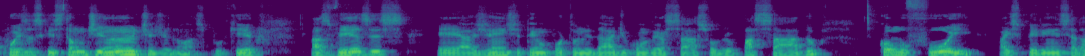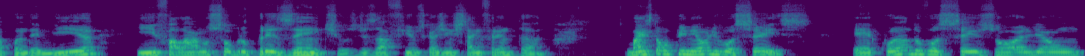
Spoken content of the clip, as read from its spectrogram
coisas que estão diante de nós, porque às vezes é, a gente tem a oportunidade de conversar sobre o passado, como foi a experiência da pandemia e falarmos sobre o presente, os desafios que a gente está enfrentando. Mas, na opinião de vocês, é, quando vocês olham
